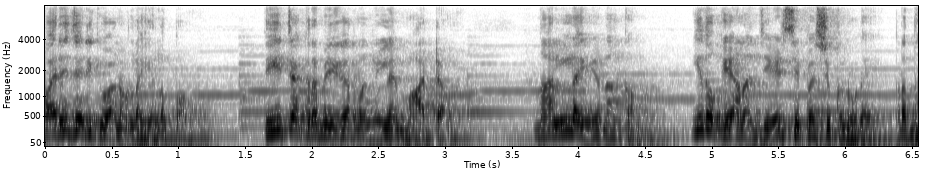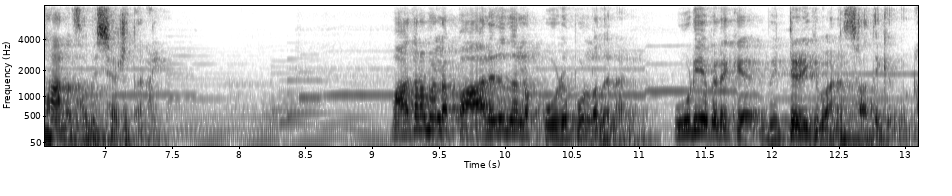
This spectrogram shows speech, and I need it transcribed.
പരിചരിക്കുവാനുള്ള എളുപ്പം തീറ്റ ക്രമീകരണങ്ങളിലെ മാറ്റം നല്ല ഇണക്കം ഇതൊക്കെയാണ് ജേഴ്സി പശുക്കളുടെ പ്രധാന സവിശേഷതകൾ. മാത്രമല്ല പാലിന് നല്ല കൊഴുപ്പുള്ളതിനാൽ കൂടിയ വിലയ്ക്ക് വിറ്റഴിക്കുവാനും സാധിക്കുന്നുണ്ട്.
